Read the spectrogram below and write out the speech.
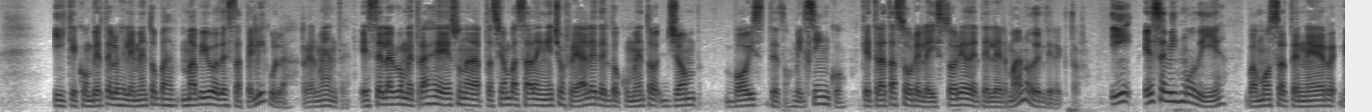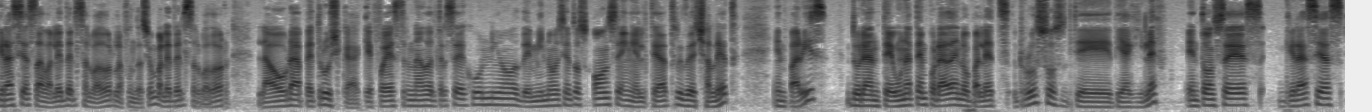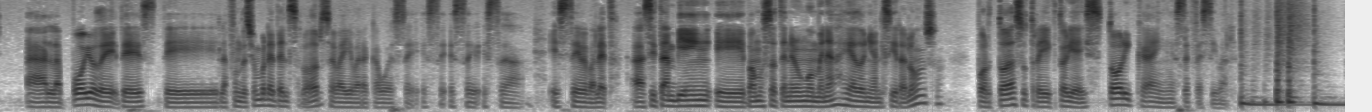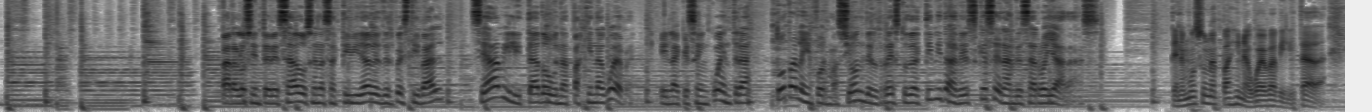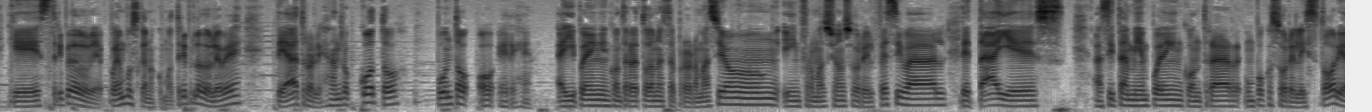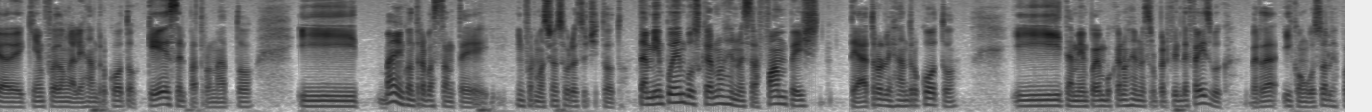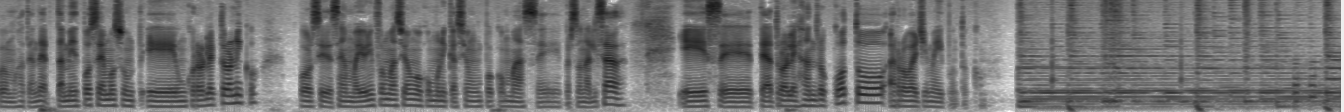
y que convierte los elementos más vivos de esta película, realmente. Este largometraje es una adaptación basada en hechos reales del documento Jump Boys de 2005, que trata sobre la historia del, hermano del director. Y ese mismo día vamos a tener, gracias a Ballet del Salvador, la Fundación Ballet del Salvador, la obra Petrushka, que fue estrenado el 13 de junio de 1911 en el Teatro de Chalet, en París, durante una temporada en los ballets rusos de Diaghilev. Entonces, gracias al apoyo de, de, la Fundación Ballet del Salvador se va a llevar a cabo este, este, este, este ballet. Así también eh, vamos a tener un homenaje a doña Alcira Alonso por toda su trayectoria histórica en este festival. Para los interesados en las actividades del festival, se ha habilitado una página web en la que se encuentra toda la información del resto de actividades que serán desarrolladas tenemos una página web habilitada que es www. Pueden buscarnos como www.teatroalejandrocoto.org. Ahí pueden encontrar toda nuestra programación, información sobre el festival, detalles. Así también pueden encontrar un poco sobre la historia de quién fue don Alejandro Coto, qué es el patronato y van a encontrar bastante información sobre Suchitoto. También pueden buscarnos en nuestra fanpage Teatro Alejandro Coto y también pueden buscarnos en nuestro perfil de Facebook, ¿verdad? Y con gusto les podemos atender. También poseemos un, eh, un correo electrónico por si desean mayor información o comunicación un poco más eh, personalizada. Es eh,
